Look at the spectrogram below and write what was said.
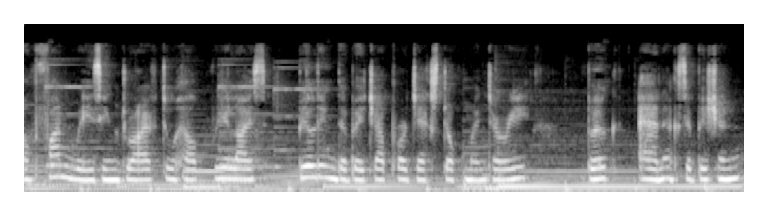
a fundraising drive to help realize Building the Beca Project's documentary, book, and exhibition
